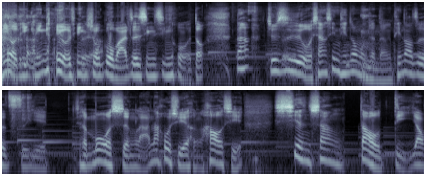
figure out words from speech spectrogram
你有听？你应该有听说过吧？啊、这新兴活动，那就是我相信听众们可能听到这个词也很陌生啦。那或许也很好奇，线上到底要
